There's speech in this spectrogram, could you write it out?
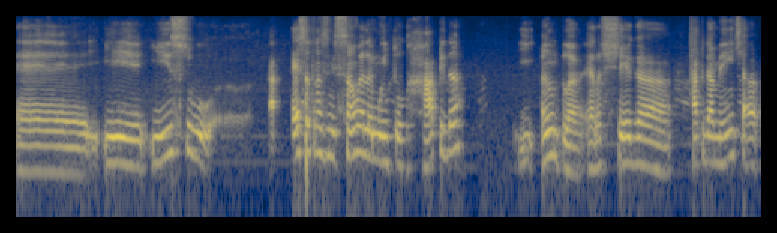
É, e, e, isso, essa transmissão ela é muito rápida e ampla, ela chega rapidamente a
